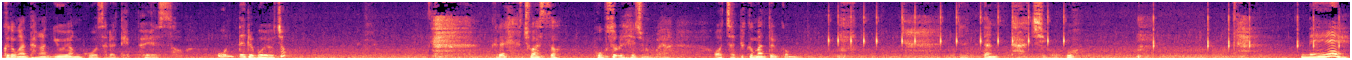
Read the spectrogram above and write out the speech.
그동안 당한 요양보호사를 대표해서 꼰대를 보여줘? 그래, 좋았어. 복수를 해주는 거야. 어차피 그만둘 건 뭐. 일단 다 지우고. 네,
